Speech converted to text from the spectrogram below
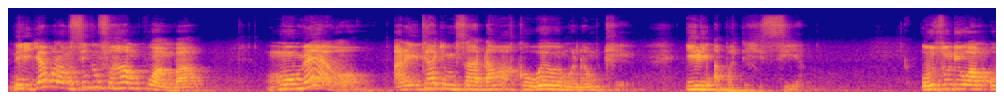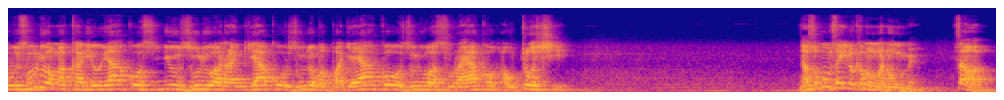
ni jambo la msingi ufahamu kwamba mumeo anahitaji msaada wako wewe mwanamke, ili apate hisia uzuri wa uzuri wa makalio yako, sijui uzuri wa rangi yako, uzuri wa mapaja yako, uzuri wa sura yako hautoshi. Nazungumza hilo kama mwanaume, sawa.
